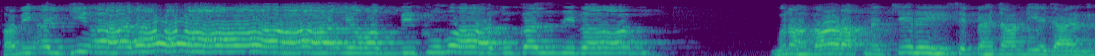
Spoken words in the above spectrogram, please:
فبأي آلاء ربكما تكذبان؟ گناہگار اپنے چہرے ہی سے پہچان لیے جائیں گے،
